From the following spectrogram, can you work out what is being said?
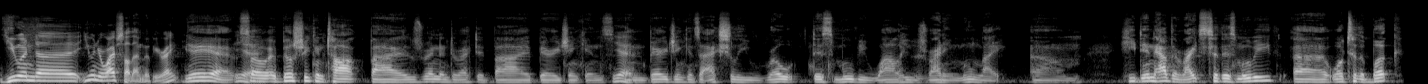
you and uh, you and your wife saw that movie, right? Yeah, yeah. Yeah. So uh, Beale Street Can Talk by it was written and directed by Barry Jenkins. Yeah. And Barry Jenkins actually wrote this movie while he was writing Moonlight. Um, he didn't have the rights to this movie, uh, well, to the book.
